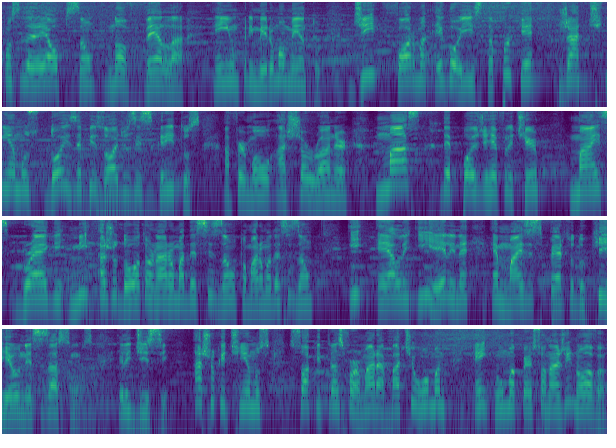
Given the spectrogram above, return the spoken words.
considerei a opção novela em um primeiro momento, de forma egoísta, porque já tínhamos dois episódios escritos, afirmou a showrunner, mas depois de refletir, mas Greg me ajudou a tornar uma decisão, tomar uma decisão. E ele, e ele, né, é mais esperto do que eu nesses assuntos. Ele disse: "Acho que tínhamos só que transformar a Batwoman em uma personagem nova,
